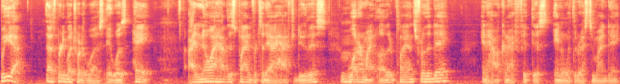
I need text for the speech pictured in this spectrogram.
but yeah, that's pretty much what it was. It was, hey, I know I have this plan for today. I have to do this. What are my other plans for the day? And how can I fit this in with the rest of my day?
